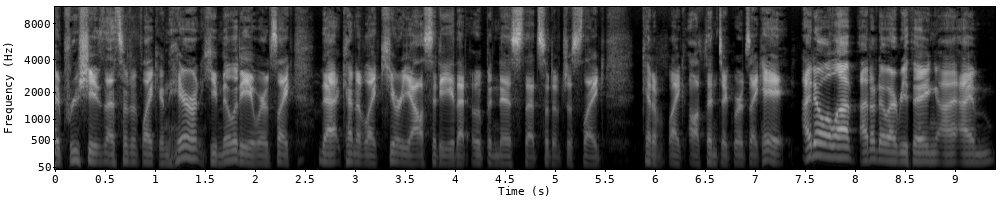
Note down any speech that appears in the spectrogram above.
appreciate that sort of like inherent humility where it's like that kind of like curiosity, that openness, that sort of just like kind of like authentic, where it's like, hey, I know a lot, I don't know everything. I, am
